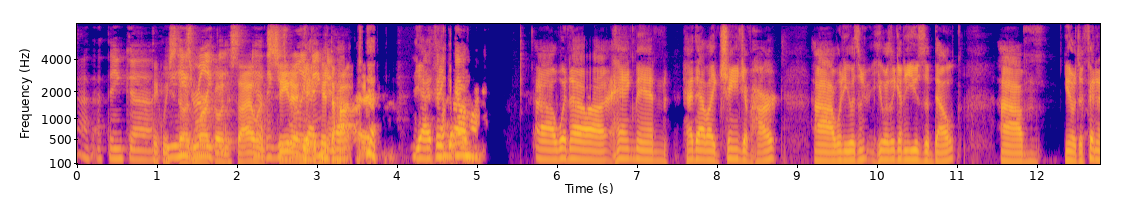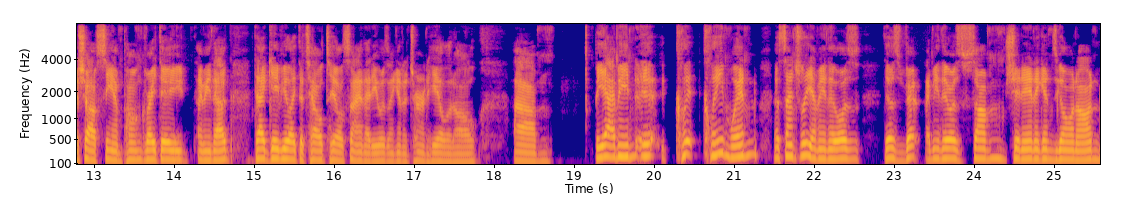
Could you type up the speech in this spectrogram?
I, I think. Uh, I think we he's stunned really Marco thi- into silence. Yeah, I think Sheena really hit, hit the hot. Yeah, I think. Um, uh, when uh, Hangman had that like change of heart uh, when he wasn't he wasn't going to use the belt, um, you know, to finish off CM Punk right there. I mean that that gave you like the telltale sign that he wasn't going to turn heel at all. Um, but yeah, I mean, it, cl- clean win essentially. I mean, there was there was ve- I mean there was some shenanigans going on,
